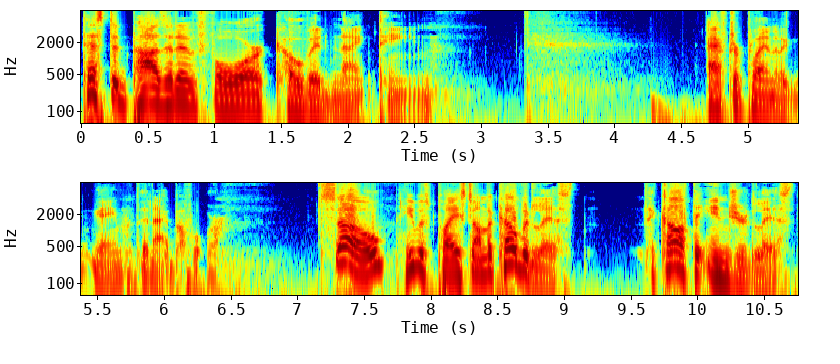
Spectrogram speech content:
tested positive for COVID 19 after playing the game the night before. So he was placed on the COVID list. They call it the injured list.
